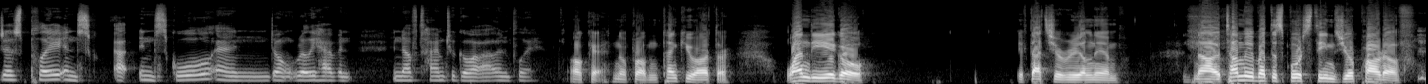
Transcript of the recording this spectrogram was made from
just play in sc- uh, in school and don't really have an, enough time to go out and play. Okay, no problem. Thank you, Arthur. Juan Diego, if that's your real name. Now, tell me about the sports teams you're part of.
